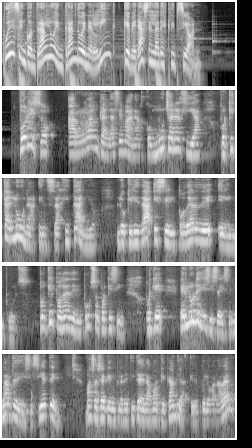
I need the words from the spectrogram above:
Puedes encontrarlo entrando en el link que verás en la descripción. Por eso arrancan la semana con mucha energía, porque esta luna en Sagitario lo que le da es el poder del el impulso. ¿Por qué el poder del impulso? Porque sí. Porque el lunes 16 y el martes 17, más allá que un planetita del amor que cambia, que después lo van a ver,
